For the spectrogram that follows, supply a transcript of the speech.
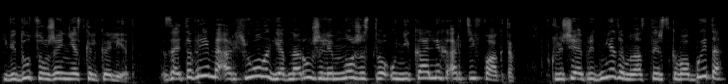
и ведутся уже несколько лет. За это время археологи обнаружили множество уникальных артефактов, включая предметы монастырского быта,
